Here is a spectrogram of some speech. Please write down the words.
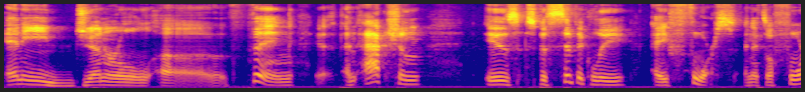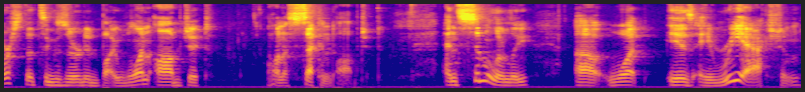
any general uh, thing. An action is specifically a force, and it's a force that's exerted by one object on a second object. And similarly, uh, what is a reaction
